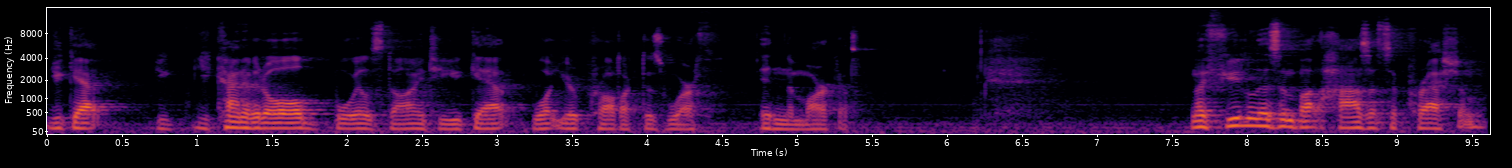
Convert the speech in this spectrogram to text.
you get, you, you kind of, it all boils down to you get what your product is worth in the market. Now, feudalism but has its oppression,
